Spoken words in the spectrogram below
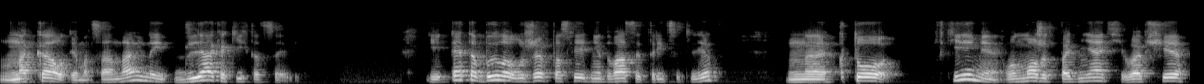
накал эмоциональный для каких-то целей. И это было уже в последние 20-30 лет. Кто в теме, он может поднять вообще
